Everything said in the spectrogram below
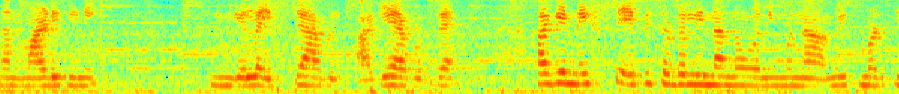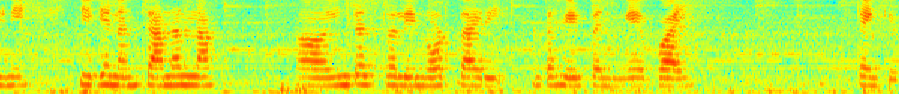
ನಾನು ಮಾಡಿದ್ದೀನಿ. ನಿಮಗೆಲ್ಲ ಇಷ್ಟ ಆಗ ಹಾಗೇ ಆಗುತ್ತೆ. ಹಾಗೆ ನೆಕ್ಸ್ಟ್ ಎಪಿಸೋಡಲ್ಲಿ ನಾನು ನಿಮ್ಮನ್ನು ಮೀಟ್ ಮಾಡ್ತೀನಿ. ಹೀಗೆ ನನ್ನ ಚಾನಲ್ನ ಇಂಟ್ರೆಸ್ಟಲ್ಲಿ ನೋಡ್ತಾ ಇರಿ ಅಂತ ಹೇಳ್ತಾ ನಿಮಗೆ. ಬಾಯ್ ಥ್ಯಾಂಕ್ ಯು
